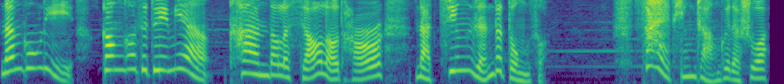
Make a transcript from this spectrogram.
南宫丽刚刚在对面看到了小老头那惊人的动作，再听掌柜的说，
